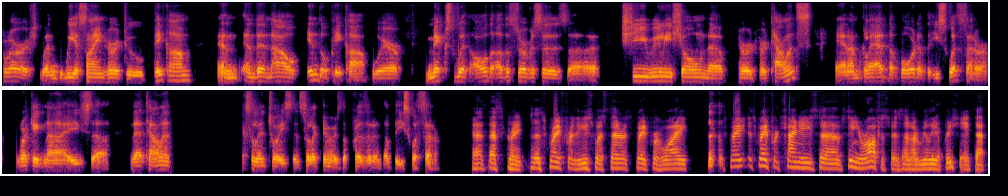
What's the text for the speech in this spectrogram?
flourished when we assigned her to PACOM, and and then now Indo PACOM, where mixed with all the other services, uh, she really shown uh, her her talents. And I'm glad the board of the East West Center recognized uh, that talent excellent choice in selecting her as the president of the East West Center. That, that's great. It's great for the East West Center. It's great for Hawaii. It's great. It's great for Chinese uh, senior officers, and I really appreciate that.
